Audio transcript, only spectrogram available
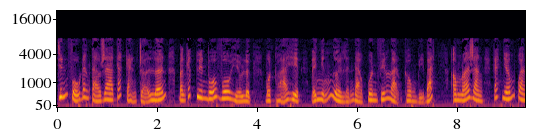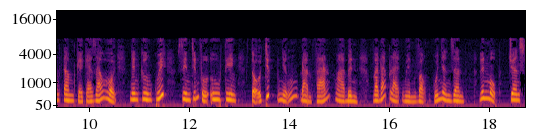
chính phủ đang tạo ra các cản trở lớn bằng cách tuyên bố vô hiệu lực một thỏa hiệp để những người lãnh đạo quân phiến loạn không bị bắt. Ông nói rằng các nhóm quan tâm kể cả giáo hội, nên cương quyết xin chính phủ ưu tiên tổ chức những đàm phán hòa bình và đáp lại nguyện vọng của nhân dân. Linh mục James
